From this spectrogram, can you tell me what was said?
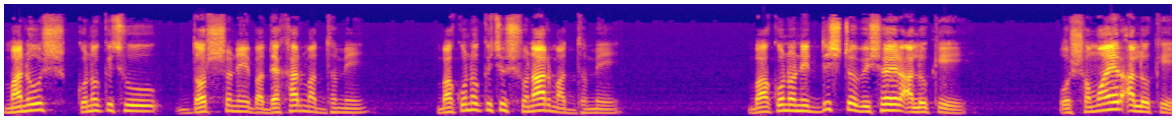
মানুষ কোনো কিছু দর্শনে বা দেখার মাধ্যমে বা কোনো কিছু শোনার মাধ্যমে বা কোনো নির্দিষ্ট বিষয়ের আলোকে ও সময়ের আলোকে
